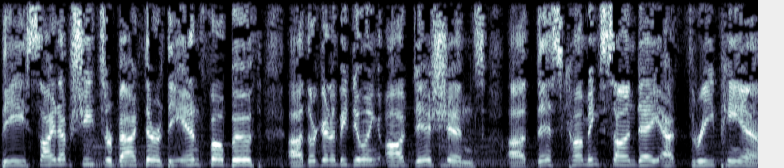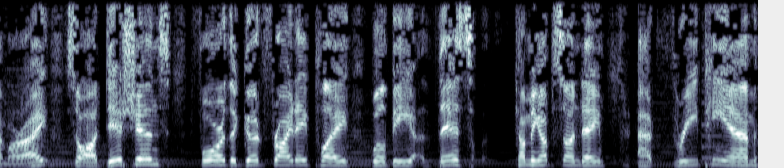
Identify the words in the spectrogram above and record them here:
The sign up sheets are back there at the info booth. Uh, they're going to be doing auditions uh, this coming Sunday at 3 p.m. All right, so auditions for the Good Friday play will be this coming up Sunday at 3 p.m.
